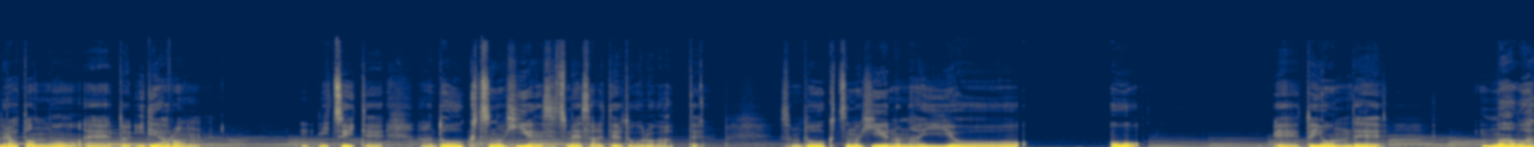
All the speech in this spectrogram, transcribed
プラトンの、えーと、イデア論についてあの洞窟の比喩で説明されているところがあってその洞窟の比喩の内容を、えーと、読んでまあ分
